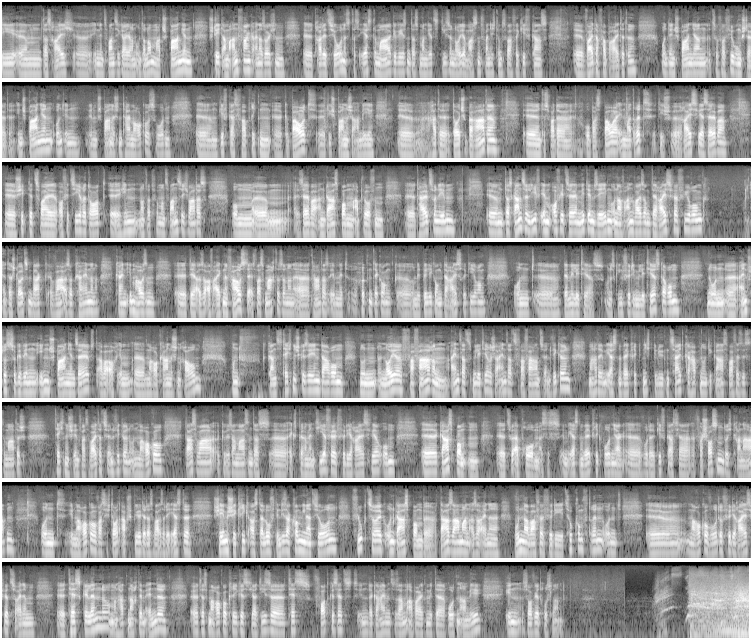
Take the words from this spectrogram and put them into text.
die ähm, das Reich äh, in den 20er Jahren unternommen hat. Spanien steht am Anfang einer solchen äh, Tradition. Es ist das erste Mal gewesen, dass man jetzt diese neue Massenvernichtungswaffe Giftgas weiter verbreitete und den Spaniern zur Verfügung stellte. In Spanien und in, im spanischen Teil Marokkos wurden äh, Giftgasfabriken äh, gebaut. Äh, die spanische Armee hatte deutsche Berater. das war der Oberst Bauer in Madrid. Die Reichswehr selber schickte zwei Offiziere dort hin, 1925 war das, um ähm, selber an Gasbombenabwürfen teilzunehmen. Ähm, das Ganze lief eben offiziell mit dem Segen und auf Anweisung der Reichsverführung. Der Stolzenberg war also kein, kein Imhausen, äh, der also auf eigene Faust etwas machte, sondern er tat das eben mit Rückendeckung äh, und mit Billigung der Reichsregierung und äh, der Militärs. Und es ging für die Militärs darum, nun Einfluss zu gewinnen in Spanien selbst, aber auch im marokkanischen Raum und ganz technisch gesehen darum, nun neue Verfahren, Einsatz, militärische Einsatzverfahren zu entwickeln. Man hatte im Ersten Weltkrieg nicht genügend Zeit gehabt, nun die Gaswaffe systematisch technisch jedenfalls weiterzuentwickeln. Und Marokko, das war gewissermaßen das äh, Experimentierfeld für die Reichswehr, um äh, Gasbomben äh, zu erproben. Es ist, Im Ersten Weltkrieg wurden ja, äh, wurde Giftgas ja verschossen durch Granaten. Und in Marokko, was sich dort abspielte, das war also der erste chemische Krieg aus der Luft. In dieser Kombination Flugzeug und Gasbombe, da sah man also eine Wunderwaffe für die Zukunft drin. Und äh, Marokko wurde für die Reichswehr zu einem äh, Testgelände. Und man hat nach dem Ende des Marokko-Krieges ja diese Tests fortgesetzt in der geheimen Zusammenarbeit mit der Roten Armee in Sowjetrussland. Yeah!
